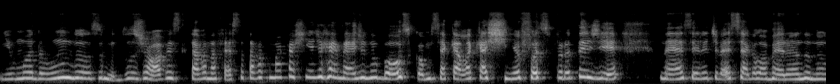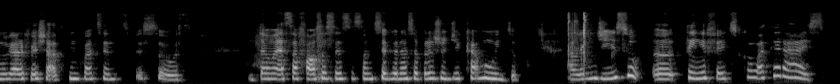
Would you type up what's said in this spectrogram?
e uma, um dos, dos jovens que estava na festa estava com uma caixinha de remédio no bolso, como se aquela caixinha fosse proteger, né, se ele estivesse aglomerando num lugar fechado com 400 pessoas. Então, essa falsa sensação de segurança prejudica muito. Além disso, uh, tem efeitos colaterais.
